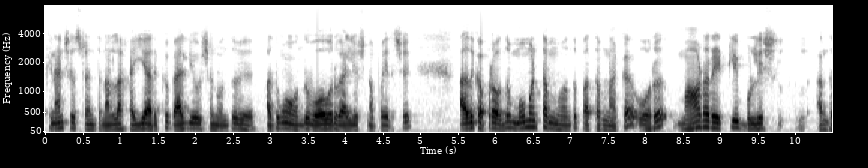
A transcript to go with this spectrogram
ஃபினான்ஷியல் ஸ்ட்ரென்த் நல்லா ஹையாக இருக்குது வேல்யூஷன் வந்து அதுவும் வந்து ஓவர் வேல்யூஷனாக போயிடுச்சு அதுக்கப்புறம் வந்து மூமெண்டம் வந்து பார்த்தோம்னாக்க ஒரு மாடரேட்லி புல்லிஷ் அந்த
